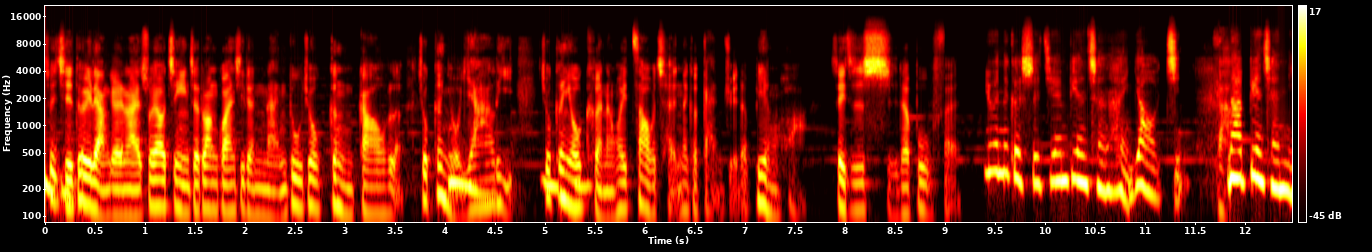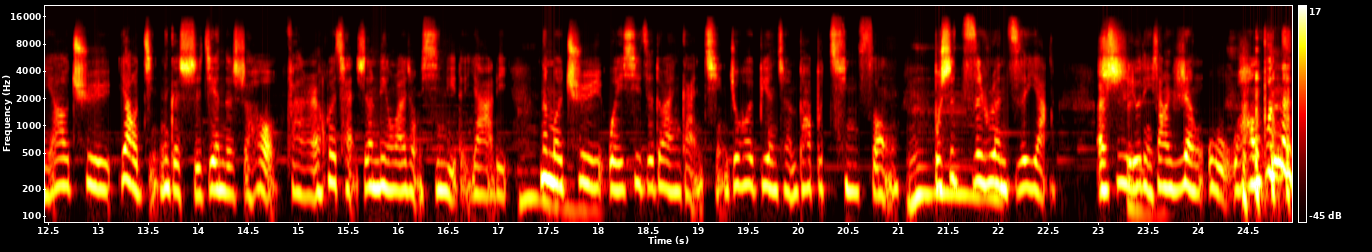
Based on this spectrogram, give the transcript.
所以其实对于两个人来说，要经营这段关系的难度就更高了，就更有压力，就更有可能会造成那个感觉的变化。所以这是十的部分，因为那个时间变成很要紧，那变成你要去要紧那个时间的时候，反而会产生另外一种心理的压力。那么去维系这段感情，就会变成怕不轻松，不是滋润滋养。而是有点像任务，我好像不能，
